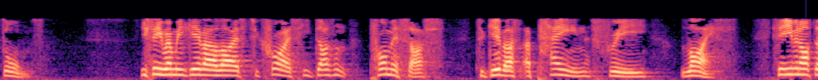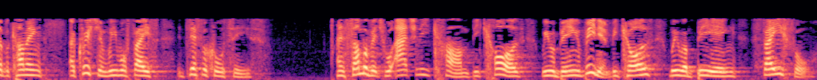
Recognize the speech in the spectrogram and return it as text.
storms. You see, when we give our lives to Christ, He doesn't promise us to give us a pain free life. See, even after becoming a Christian, we will face difficulties. And some of which will actually come because we were being obedient, because we were being faithful.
